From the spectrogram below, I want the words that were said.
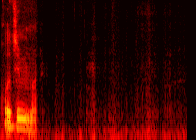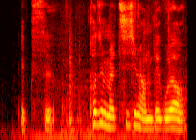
거짓말. X. 거짓말 치시면 안 되고요.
